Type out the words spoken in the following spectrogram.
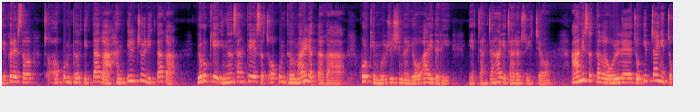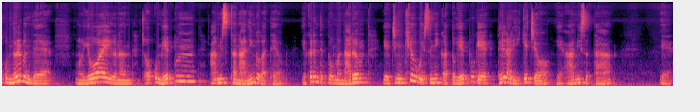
예, 그래서 조금 더 있다가 한 일주일 있다가 요렇게 있는 상태에서 조금 더 말렸다가 그렇게 물 주시면 요 아이들이 예, 짱짱하게 자랄 수 있죠. 아미스타가 원래 저 입장이 조금 넓은데 어, 요 아이는 조금 예쁜 아미스타는 아닌 것 같아요. 예, 그런데 또 뭐 나름 예, 지금 키우고 있으니까 또 예쁘게 될 날이 있겠죠. 예, 아미스타. 예.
